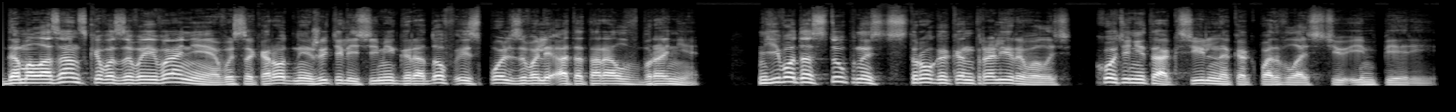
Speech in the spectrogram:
До малозанского завоевания высокородные жители семи городов использовали ататарал в броне. Его доступность строго контролировалась, хоть и не так сильно, как под властью империи.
